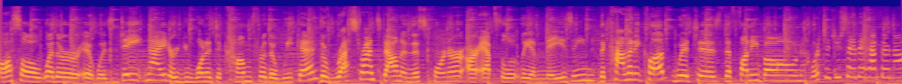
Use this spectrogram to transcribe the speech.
also whether it was date night or you wanted to come for the weekend. The restaurants down in this corner are absolutely amazing. The Comedy Club, which is the Funny Bone. What did you say they have there now?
